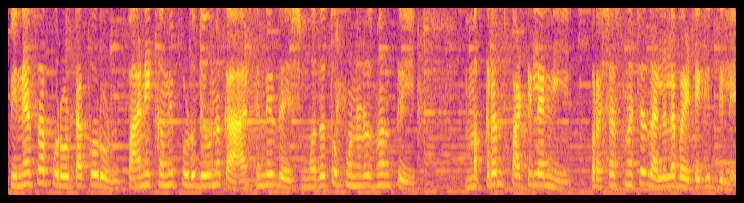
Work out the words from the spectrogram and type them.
पिण्याचा पुरवठा करून पाणी कमी पडू देऊ नका असे निर्देश मदत व पुनर्वसन मंत्री मकरंद पाटील यांनी प्रशासनाच्या झालेल्या बैठकीत दिले.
